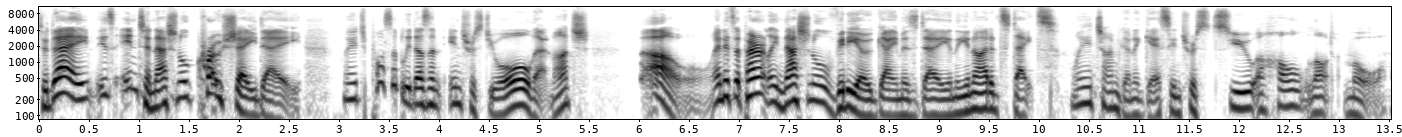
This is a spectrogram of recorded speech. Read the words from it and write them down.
Today is International Crochet Day, which possibly doesn't interest you all that much. Oh, and it's apparently National Video Gamers Day in the United States, which I'm gonna guess interests you a whole lot more.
